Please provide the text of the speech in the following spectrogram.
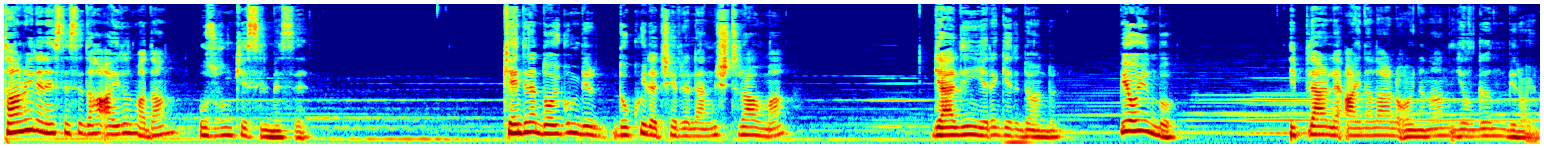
Tanrı ile nesnesi daha ayrılmadan uzvun kesilmesi. Kendine doygun bir dokuyla çevrelenmiş travma, geldiğin yere geri döndün. Bir oyun bu. İplerle, aynalarla oynanan yılgın bir oyun.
